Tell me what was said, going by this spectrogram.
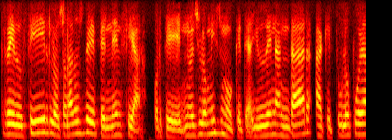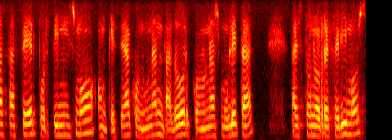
reducir los grados de dependencia, porque no es lo mismo que te ayuden a andar a que tú lo puedas hacer por ti mismo, aunque sea con un andador, con unas muletas, a esto nos referimos,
